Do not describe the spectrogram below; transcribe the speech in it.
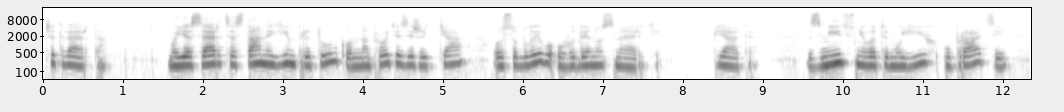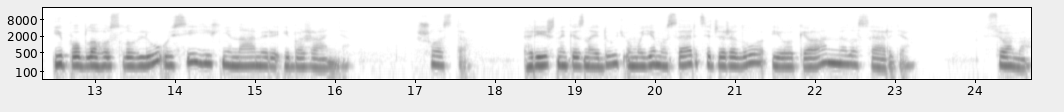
Четверта. Моє серце стане їм притулком на протязі життя, особливо у годину смерті. П'яте. Зміцнюватиму їх у праці і поблагословлю усі їхні наміри і бажання. Шоста. Грішники знайдуть у моєму серці джерело і океан милосердя. Сьома.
